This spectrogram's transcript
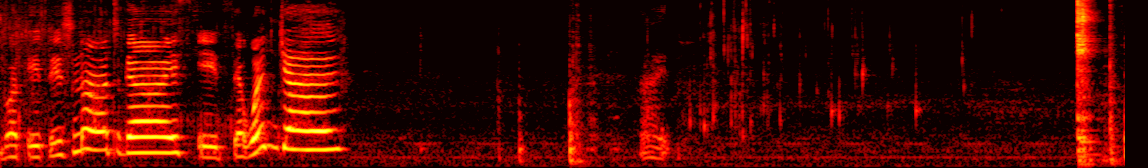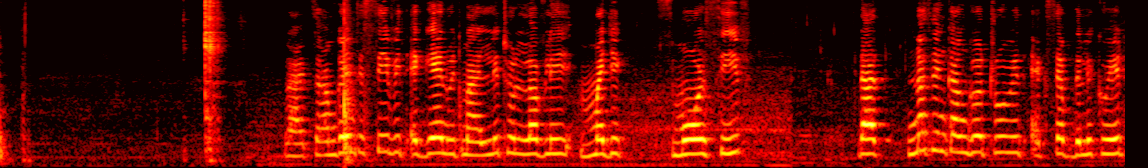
but it is not, guys. It's a wonjo. Right. Right, so I'm going to sieve it again with my little lovely magic small sieve that nothing can go through it except the liquid.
